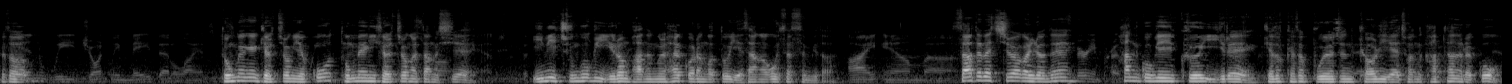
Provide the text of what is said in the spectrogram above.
그래서 동맹의 결정이었고 동맹이 결정할 당시에 이미 중국이 이런 반응을 할 거란 것도 예상하고 있었습니다. Uh, 사드 배치와 관련해. 한국이 그 일에 계속해서 보여준 결의에 저는 감탄을 했고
